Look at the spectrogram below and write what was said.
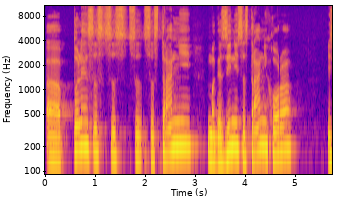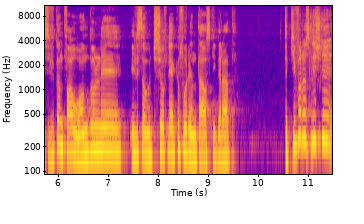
а, пълен с, с, с, с, с странни магазини, с странни хора. И си викам, това Лондон ли е? Или съм отишъл в някакъв ориенталски град? Такива различни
